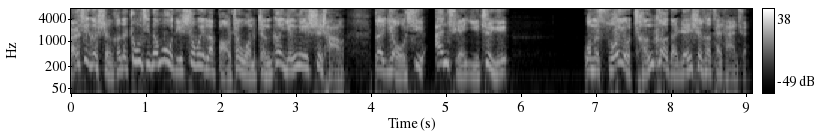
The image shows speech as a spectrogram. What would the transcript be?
而这个审核的终极的目的是为了保证我们整个营运市场的有序、安全，以至于我们所有乘客的人身和财产安全。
